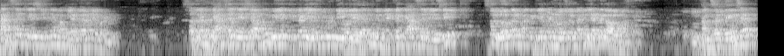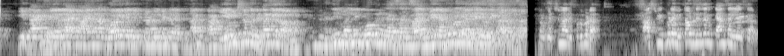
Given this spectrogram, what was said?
క్యాన్సల్ చేసి ఉంటే మాకు లెటర్ ఇవ్వండి సదరన్ క్యాన్సల్ చేశాము వీళ్ళకి ఇక్కడ ఎలిజిబిలిటీ ఇవ్వలేదని మేము నెట్లో క్యాన్సల్ చేసి సో లోకల్ మాకు డిఎంఎన్ వచ్చు కానీ లెటర్ కావాలి మాకు కన్సల్టింగ్ సార్ మీరు ఆయన లేదు ఆయన ఆయన నాకు ఓరల్గా చెప్పినాడు రిటర్న్ నాకు నాకు ఏమి ఇచ్చినా మీరు రిటర్న్ కావాలి మాకు మళ్ళీ ఓపెన్ కాదు సార్. సార్ మీరు అనుకుంటున్నారు ఇక్కడికి వచ్చినారు ఇప్పుడు కూడా. లాస్ట్ వీక్ కూడా వితౌట్ రీజన్ క్యాన్సిల్ చేశారు.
